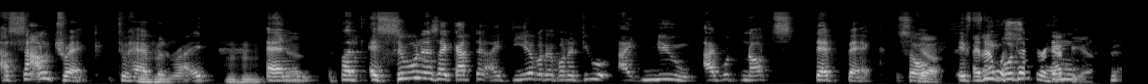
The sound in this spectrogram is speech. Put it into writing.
a soundtrack to happen, right? hmm And but as soon as I got the idea what I want to do, I knew I would not step back. So Yeah. if and he would have been, happy. yeah.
